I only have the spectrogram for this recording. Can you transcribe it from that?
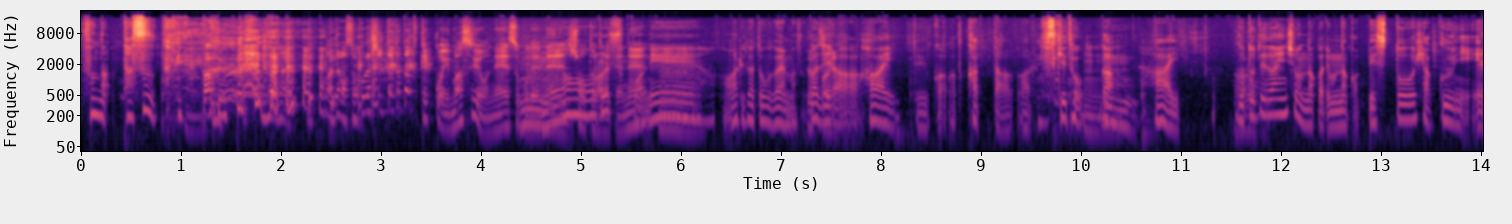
そんな多数。まあでもそこで知った方って結構いますよねそこでねあー賞取られてね。ですかね、ありがとうございます。ガジラはいというかカッターがあるんですけど、うん。が、うん。はいグッドデザイン賞の中でもなんかベスト100に選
